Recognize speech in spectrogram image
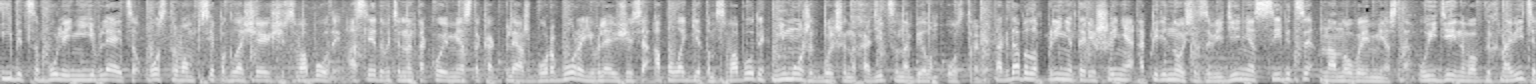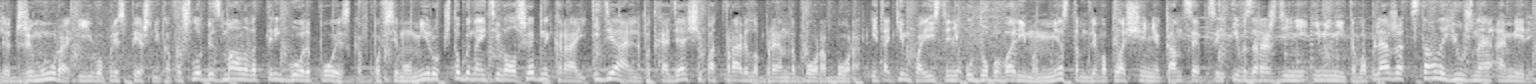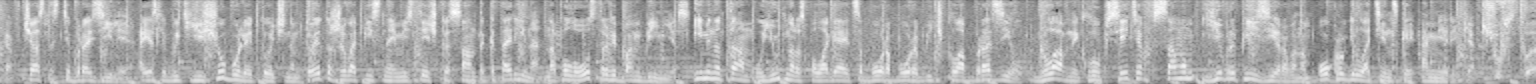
Ибица более не является островом всепоглощающей свободы, а следовательно такое место, как пляж Бора Бора, являющийся апологетом свободы, не может больше находиться на Белом острове. Тогда было принято решение о переносе заведения с Ибицы на новое место. У идейного вдохновителя Джи Мура и его приспешников ушло без малого три года поисков по всему миру, чтобы найти волшебный край, идеально подходящий под правила бренда Бора-Бора. И таким поистине удобоваримым местом для воплощения концепции и возрождения именитого пляжа стала Южная Америка, в частности Бразилия. А если быть еще более точным, то это живописное местечко Санта-Катарина на полуострове Бомбиньес. Именно там уютно располагается Bora Bora Beach Club Brazil, главный клуб сети в самом европеизированном округе Латинской Америки. Чувство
